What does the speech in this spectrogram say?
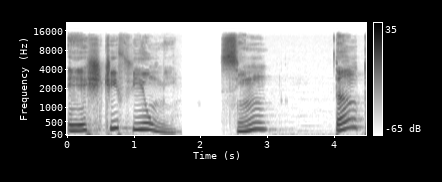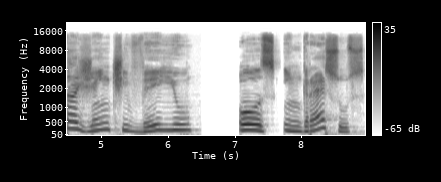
este filme. Sim, tanta gente veio. Os ingressos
